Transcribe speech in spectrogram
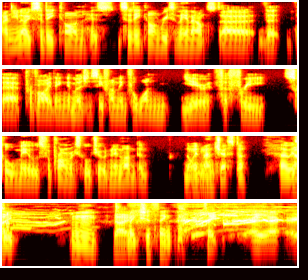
and you know, Sadiq Khan has Sadiq Khan recently announced uh, that they're providing emergency funding for one year for free school meals for primary school children in London. Not in Mhm. Manchester, though, is No. he? Hmm. No, Makes you think. take. Uh, uh,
